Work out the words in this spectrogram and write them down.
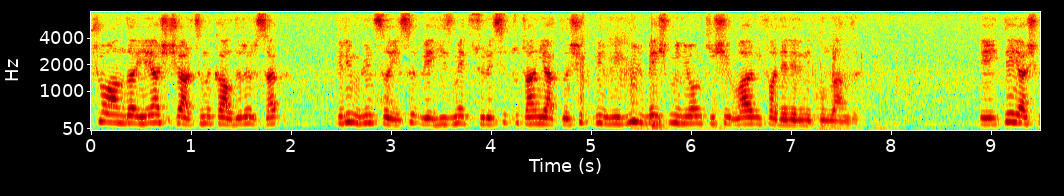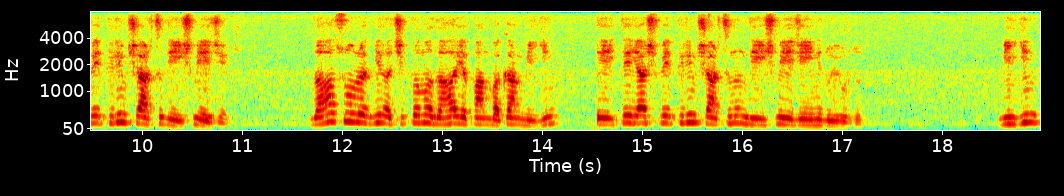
Şu anda yaş şartını kaldırırsak, prim gün sayısı ve hizmet süresi tutan yaklaşık 1,5 milyon kişi var ifadelerini kullandı. EYT'de yaş ve prim şartı değişmeyecek. Daha sonra bir açıklama daha yapan Bakan Bilgin, EYT'de yaş ve prim şartının değişmeyeceğini duyurdu. Bilgin,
